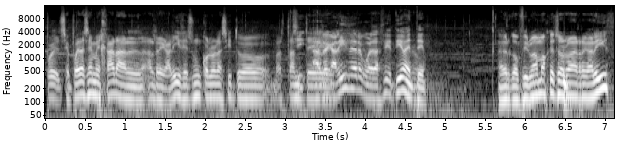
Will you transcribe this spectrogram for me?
pues, se puede asemejar al, al regaliz. Es un color así todo Sí, bastante. a regaliz me recuerda, sí, efectivamente. A ver, confirmamos que solo la regaliz.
